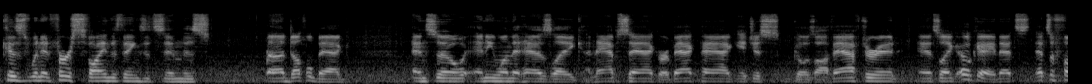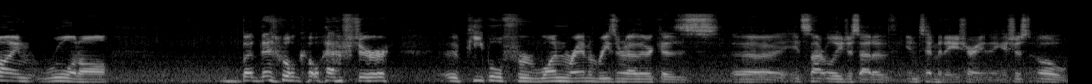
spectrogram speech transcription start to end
Because when it first finds the things, it's in this uh, duffel bag, and so anyone that has like a knapsack or a backpack, it just goes off after it, and it's like, okay, that's that's a fine rule and all, but then we'll go after uh, people for one random reason or another because uh, it's not really just out of intimidation or anything. It's just oh,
